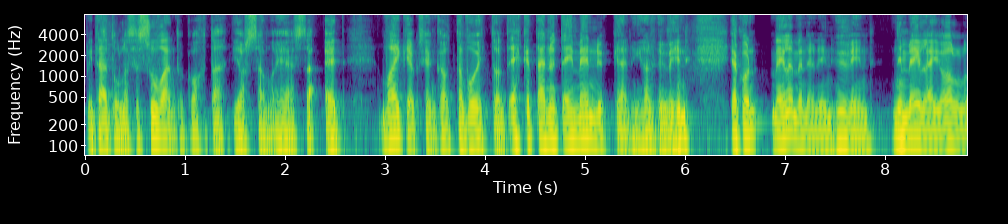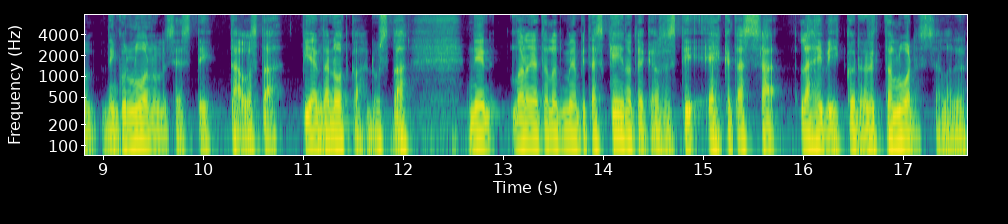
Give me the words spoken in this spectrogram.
pitää tulla se suvantokohta jossain vaiheessa, että vaikeuksien kautta voittoon. Ehkä tämä nyt ei mennytkään ihan hyvin. Ja kun meillä menee niin hyvin, niin meillä ei ollut niin kuin luonnollisesti tällaista pientä notkahdusta. Niin mä oon ajatellut, että meidän pitäisi keinotekoisesti ehkä tässä lähiviikkoina yrittää luoda sellainen.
